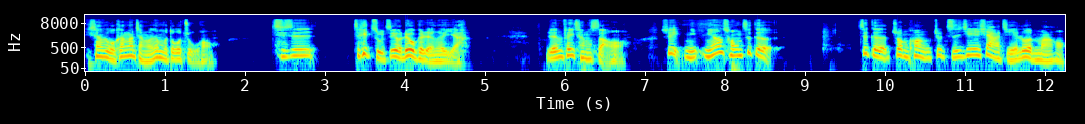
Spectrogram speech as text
像我刚刚讲了那么多组哦，其实这一组只有六个人而已啊，人非常少哦，所以你你要从这个这个状况就直接下结论吗？吼？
